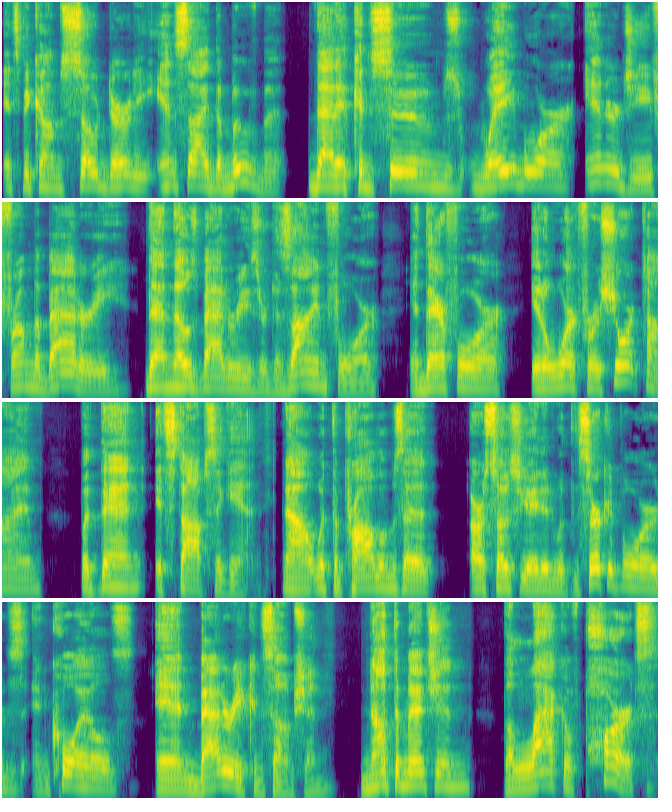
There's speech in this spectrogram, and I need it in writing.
it's become so dirty inside the movement that it consumes way more energy from the battery than those batteries are designed for, and therefore it'll work for a short time, but then it stops again. Now, with the problems that are associated with the circuit boards and coils and battery consumption, not to mention the lack of parts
